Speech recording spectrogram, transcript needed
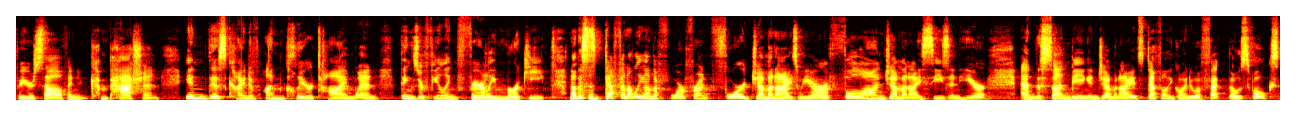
for yourself and compassion in this kind of unclear time when things are feeling fairly murky. Now, this is definitely on the forefront for Geminis. We are a full on Gemini season here, and the sun being in Gemini, it's definitely going to affect those folks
